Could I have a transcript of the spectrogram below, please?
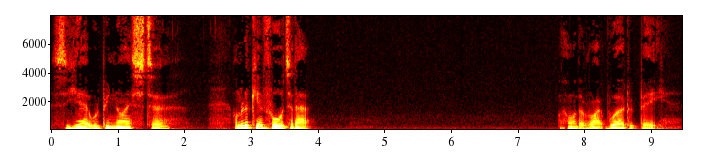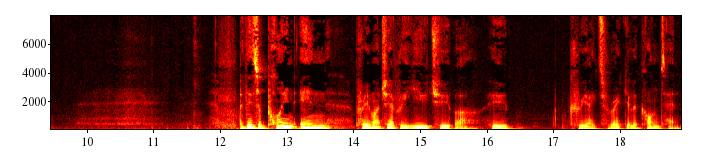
so yeah, it would be nice to. I'm looking forward to that. What the right word would be. But there's a point in pretty much every YouTuber who creates regular content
